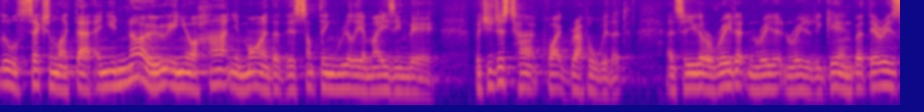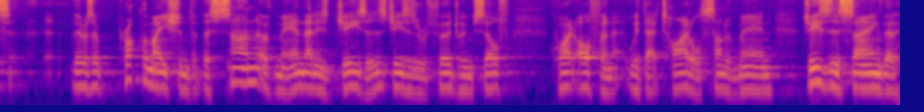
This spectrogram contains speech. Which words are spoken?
little section like that, and you know in your heart and your mind that there's something really amazing there, but you just can't quite grapple with it. And so you've got to read it and read it and read it again. But there is there is a proclamation that the Son of Man, that is Jesus, Jesus referred to himself quite often with that title, Son of Man. Jesus is saying that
